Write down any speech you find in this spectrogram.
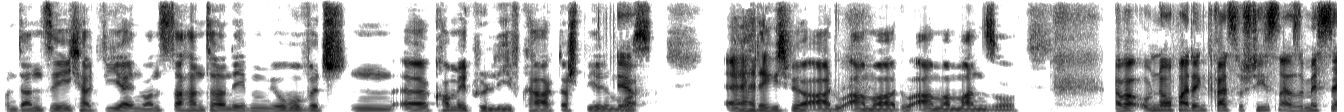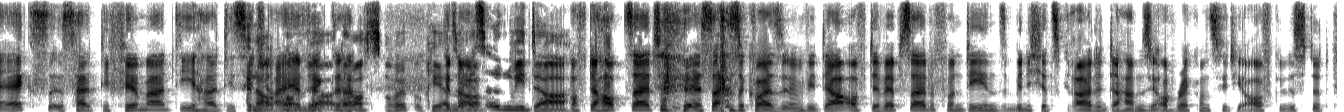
und dann sehe ich halt, wie er in Monster Hunter neben Jovovich einen äh, Comic Relief Charakter spielen Ja. muss. Äh, denke ich mir, ah, du armer, du armer Mann so. Aber um nochmal den Kreis zu schließen, also Mr. X ist halt die Firma, die halt die Genau, CGI-Effekte darauf hat. zurück. Okay, also Genau. er ist irgendwie da. Auf der Hauptseite, ist also quasi irgendwie da. Auf der Webseite von denen bin ich jetzt gerade, da haben sie auch Recon City aufgelistet.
